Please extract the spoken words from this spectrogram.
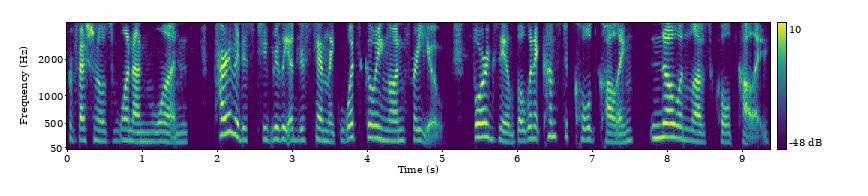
professionals one on one, part of it is to really understand like what's going on for you. For example, when it comes to cold calling, no one loves cold calling.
